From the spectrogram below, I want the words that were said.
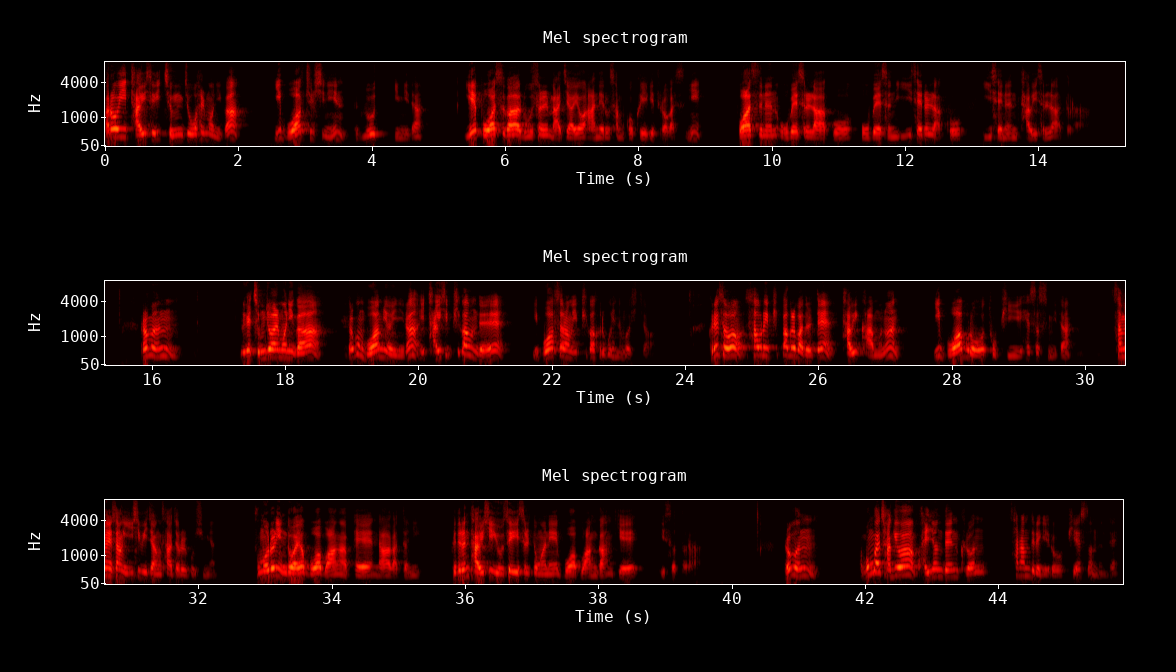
바로 이 다윗의 증조 할머니가 이 모압 출신인 룻입니다. 이에 보아스가 룻을 맞이하여 아내로 삼고 그에게 들어갔으니 보아스는 오벳을 낳았고 오벳은 이세를 낳고 이세는 다윗을 낳았더라. 여러분 우리가 증조 할머니가 결국 모압 여인이라 이 다윗의 피 가운데 이 모압 사람의 피가 흐르고 있는 것이죠. 그래서 사울의 핍박을 받을 때 다윗 가문은 이 모압으로 도피했었습니다. 3회상 22장 4절을 보시면 부모를 인도하여 모압 왕 앞에 나아갔더니 그들은 다윗이 요새에 있을 동안에 모압 왕과 함께 있었더라. 여러분 뭔가 자기와 관련된 그런 사람들에게로 피했었는데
